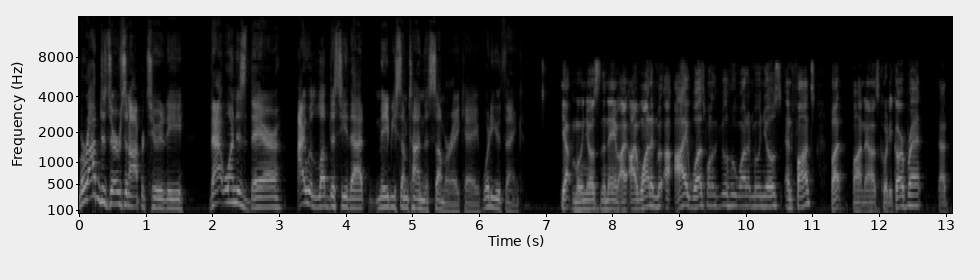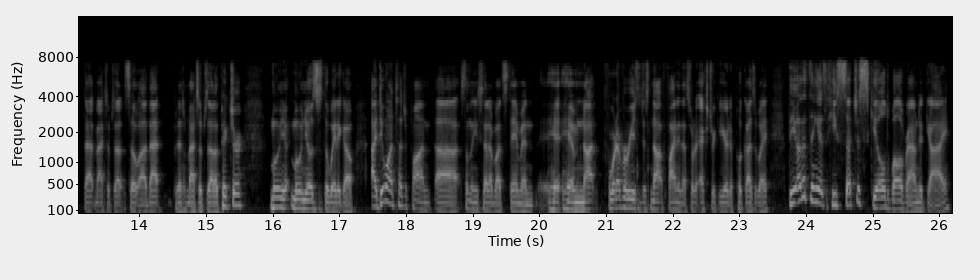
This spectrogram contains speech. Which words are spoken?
Merab deserves an opportunity. That one is there. I would love to see that maybe sometime this summer, AK. What do you think? Yep, Munhoz is the name. I, I wanted. I was one of the people who wanted Munhoz and Font, but Font now has Cody Garbrandt. That that matchup's out. So uh, that potential matchup's out of the picture. Munhoz is the way to go. I do want to touch upon uh, something you said about Stamann, him not for whatever reason just not finding that sort of extra gear to put guys away. The other thing is he's such a skilled, well-rounded guy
